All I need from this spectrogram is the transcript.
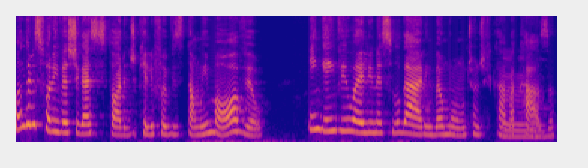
quando eles foram investigar essa história de que ele foi visitar um imóvel, ninguém viu ele nesse lugar em Belmonte onde ficava Hum. a casa.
